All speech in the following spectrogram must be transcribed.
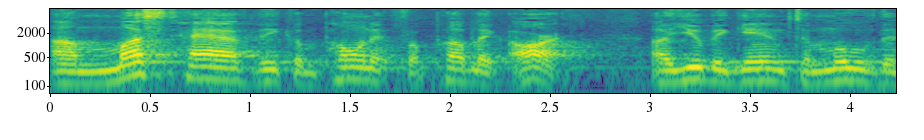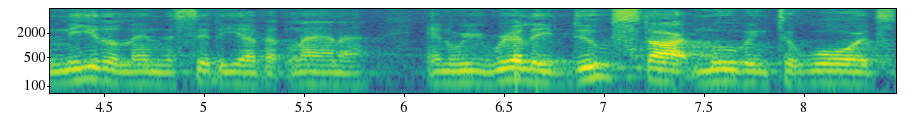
um, must have the component for public art, uh, you begin to move the needle in the city of Atlanta. And we really do start moving towards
